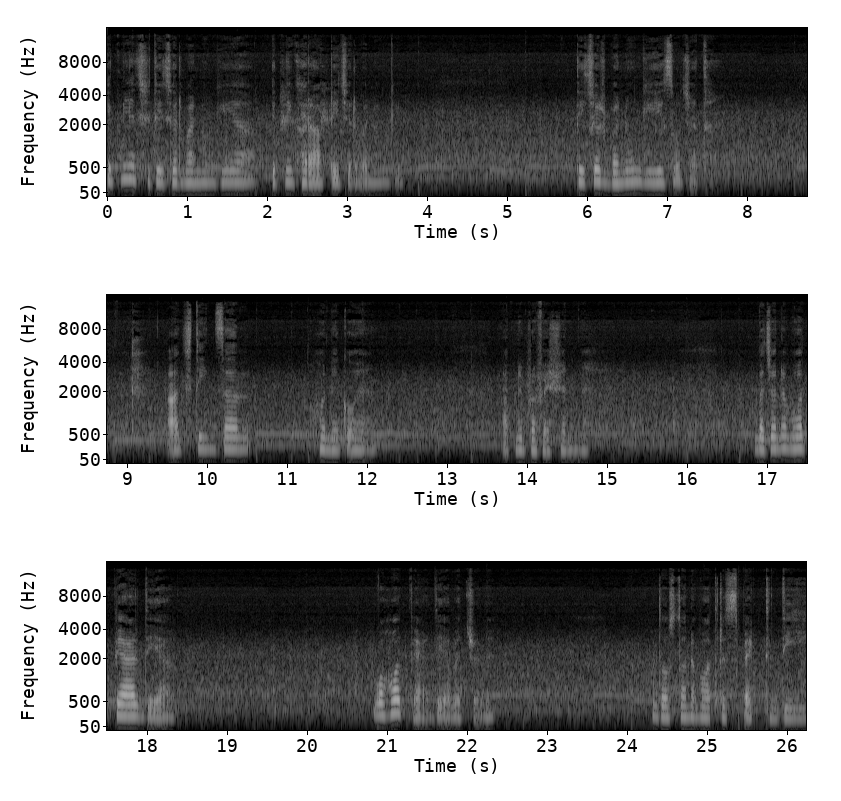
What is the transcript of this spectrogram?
इतनी अच्छी टीचर बनूँगी या इतनी ख़राब टीचर बनूँगी। टीचर बनूँगी ये सोचा था। आज तीन साल होने को है अपने प्रोफेशन में। बच्चों ने बहुत प्यार दिया। बहुत प्यार दिया बच्चों ने। दोस्तों ने बहुत रिस्पेक्ट दी।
